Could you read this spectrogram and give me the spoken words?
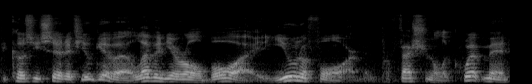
because he said if you give an 11 year old boy uniform and professional equipment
